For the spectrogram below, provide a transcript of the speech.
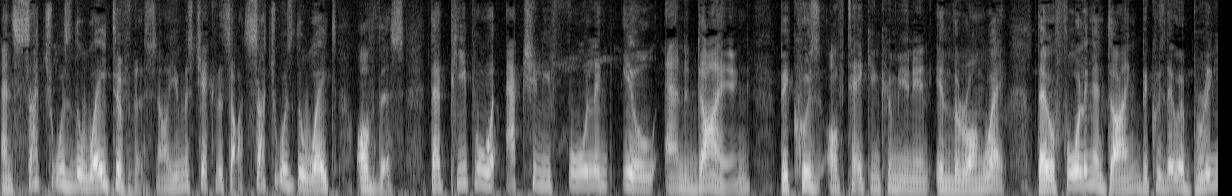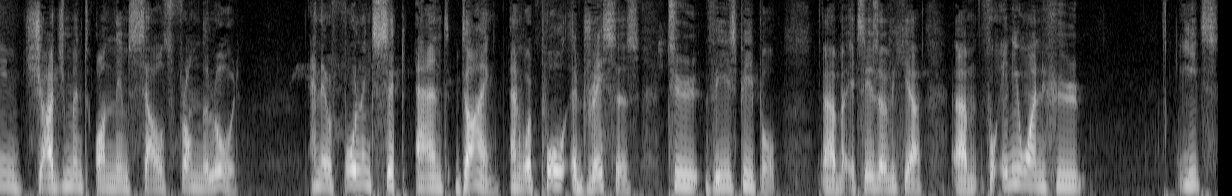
And such was the weight of this. Now, you must check this out. Such was the weight of this that people were actually falling ill and dying because of taking communion in the wrong way. They were falling and dying because they were bringing judgment on themselves from the Lord. And they were falling sick and dying. And what Paul addresses to these people, um, it says over here, um, for anyone who eats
